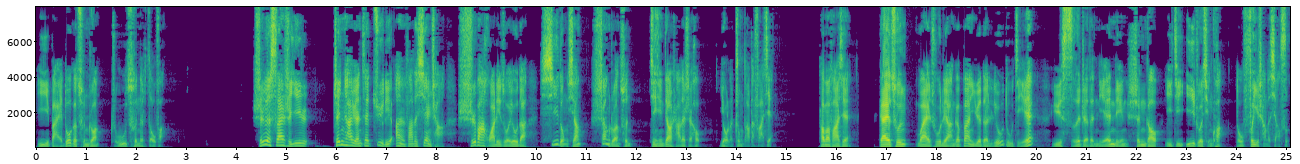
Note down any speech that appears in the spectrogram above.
一百多个村庄逐村的走访。十月三十一日，侦查员在距离案发的现场十八华里左右的西董乡上庄村进行调查的时候，有了重大的发现。他们发现，该村外出两个半月的刘笃杰。与死者的年龄、身高以及衣着情况都非常的相似，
